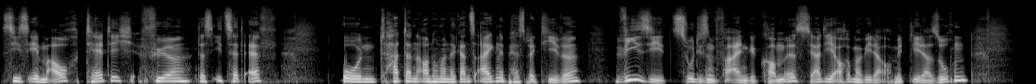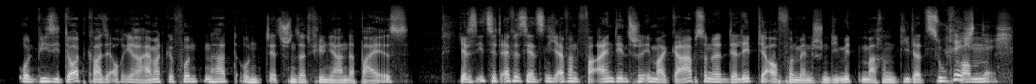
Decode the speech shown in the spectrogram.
Sie ist eben auch tätig für das IZF und hat dann auch nochmal eine ganz eigene Perspektive, wie sie zu diesem Verein gekommen ist, ja, die auch immer wieder auch Mitglieder suchen und wie sie dort quasi auch ihre Heimat gefunden hat und jetzt schon seit vielen Jahren dabei ist. Ja, das IZF ist jetzt nicht einfach ein Verein, den es schon immer gab, sondern der lebt ja auch von Menschen, die mitmachen, die dazukommen, Richtig.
